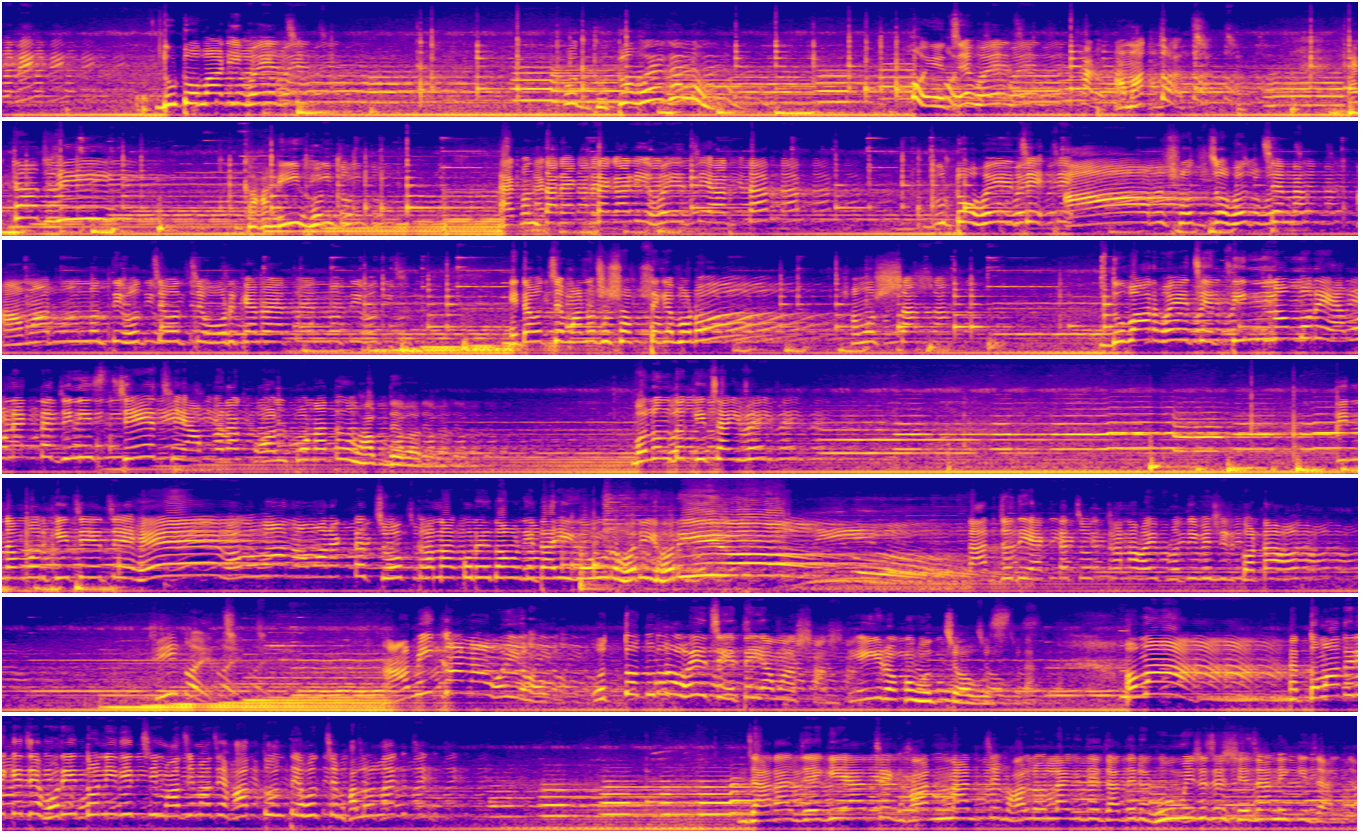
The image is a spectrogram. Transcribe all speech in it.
দুটো বাড়ি হয়েছে। ও, দুটো হয়ে গেল? হয়েছে হয়েছে। আমার তো আছে। একটা যদি গাড়ি হতো, এখন তার একটা গাড়ি হয়েছে আর তার দুটো হয়েছে। আর সহ্য হচ্ছে না। আমার উন্নতি হচ্ছে হচ্ছে, ওর কেন এত উন্নতি হচ্ছে? এটা হচ্ছে মানুষের সব থেকে বড় সমস্যা। দুবার হয়েছে, তিন নম্বরে এমন একটা জিনিস চেয়েছে, আপনারা কল্পনাতেও ভাবতে পারবেন বলুন তো কি চাইবে? তিন নম্বর কি চেয়েছে? হে ভগবান, আমার একটা চোখ কানা করে দাও নিতাই গৌর, হরি হরি তার যদি একটা চোখ কানা হয়, প্রতিবেশীর কটা হয়? ঠিক হয়েছে। তো দুটো হয়েছে এতেই আমার শান্তি এই রকম হচ্ছে অবস্থা ও মা তোমাদেরকে যে হরিধ্বনি দিচ্ছি মাঝে মাঝে হাত তুলতে হচ্ছে ভালো লাগছে যারা জেগে আছে ঘাট নাড়ছে ভালো লাগছে যাদের ঘুম এসেছে সে জানে কি জানে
